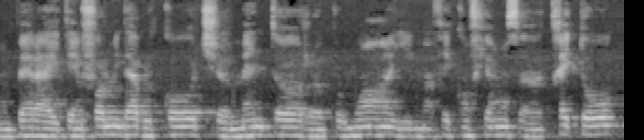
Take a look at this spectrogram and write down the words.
mon père a été un formidable coach, mentor pour moi. Il m'a fait confiance euh, très tôt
